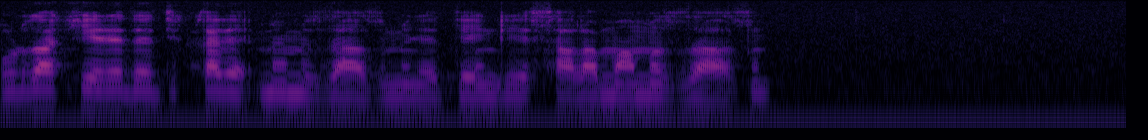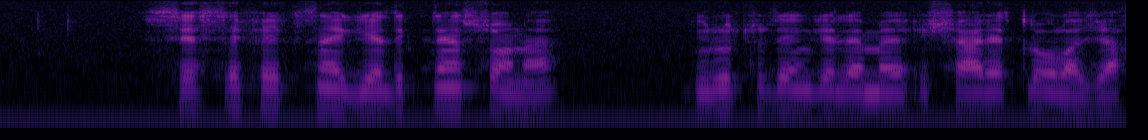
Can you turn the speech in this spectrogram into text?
Buradaki yere de dikkat etmemiz lazım. Yine dengeyi sağlamamız lazım. Ses efektine geldikten sonra gürültü dengeleme işaretli olacak.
